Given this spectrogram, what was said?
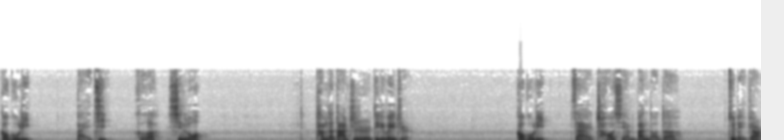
高句丽、百济和新罗。他们的大致地理位置：高句丽在朝鲜半岛的最北边，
